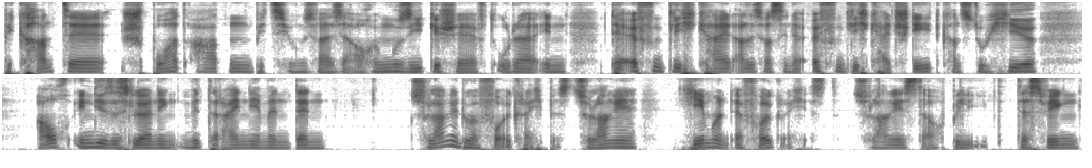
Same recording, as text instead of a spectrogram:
bekannte Sportarten, beziehungsweise auch im Musikgeschäft oder in der Öffentlichkeit, alles was in der Öffentlichkeit steht, kannst du hier auch in dieses Learning mit reinnehmen, denn solange du erfolgreich bist, solange jemand erfolgreich ist, solange ist er auch beliebt. Deswegen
